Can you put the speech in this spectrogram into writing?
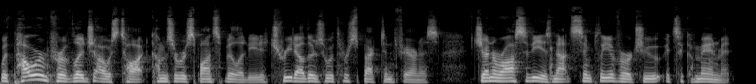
With power and privilege, I was taught, comes a responsibility to treat others with respect and fairness. Generosity is not simply a virtue, it's a commandment.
